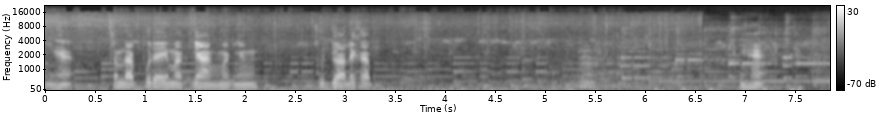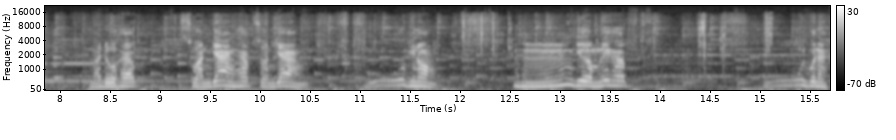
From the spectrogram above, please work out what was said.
นี่ฮะสำหรับผู้ใดมักย่างมักหยังสุดยอดเลยครับอืมนี่ฮะมาดูครับ ส่วนย่างครับส่วนย่างโอ้ยพี่น้องอือ หือเยื่อมเลยครับโอ้ยพุ่นนะ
